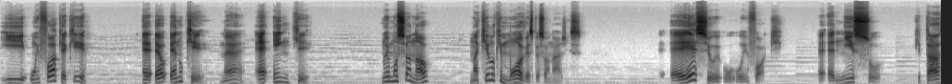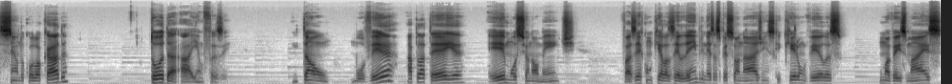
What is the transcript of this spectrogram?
E o enfoque aqui é, é, é no que? Né? É em que? No emocional, naquilo que move as personagens. É esse o, o, o enfoque. É, é nisso que está sendo colocada toda a ênfase. Então, mover a plateia emocionalmente, fazer com que elas relembrem dessas personagens, que queiram vê-las uma vez mais,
